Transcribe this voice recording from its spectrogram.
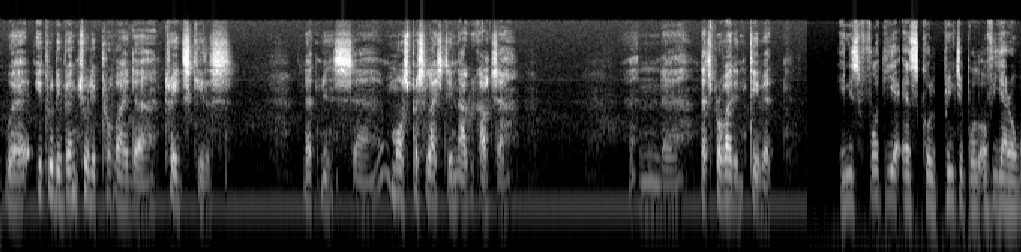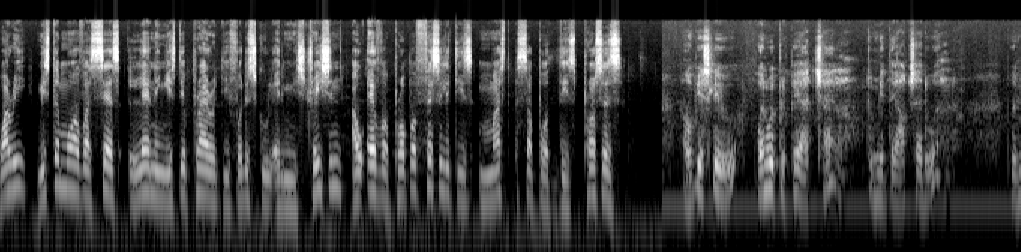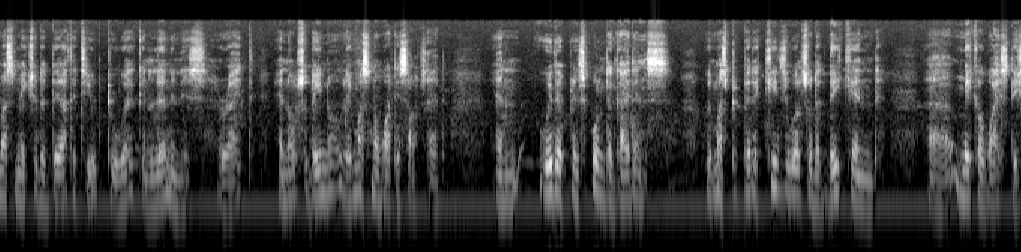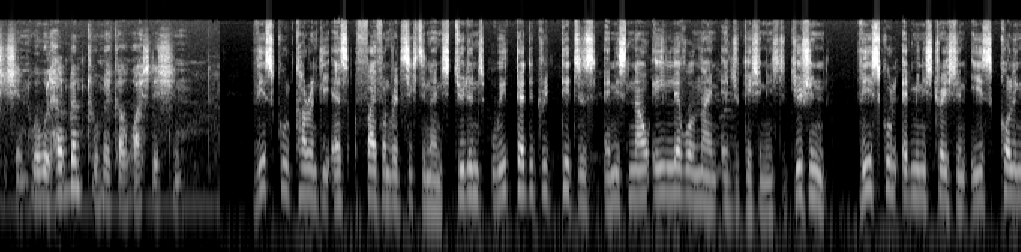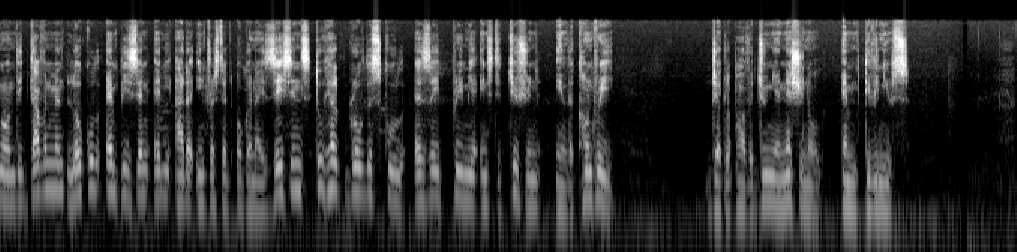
where it would eventually provide uh, trade skills. That means uh, more specialized in agriculture, and uh, that's provided in TVET. In his fourth year as school principal of Yarawari, Mr. Moava says learning is the priority for the school administration. However, proper facilities must support this process. Obviously, when we prepare a child to meet the outside world, we must make sure that the attitude to work and learning is right and also they know they must know what is outside. And with the principle and the guidance we must prepare the kids well so that they can uh, make a wise decision. We will help them to make a wise decision. This school currently has 569 students with 33 teachers and is now a level 9 education institution the school administration is calling on the government, local MPs and any other interested organizations to help grow the school as a premier institution in the country. Jack Lapave Jr. National, MTV News.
